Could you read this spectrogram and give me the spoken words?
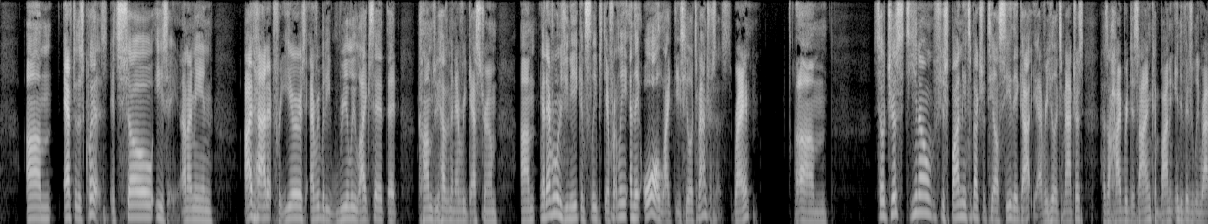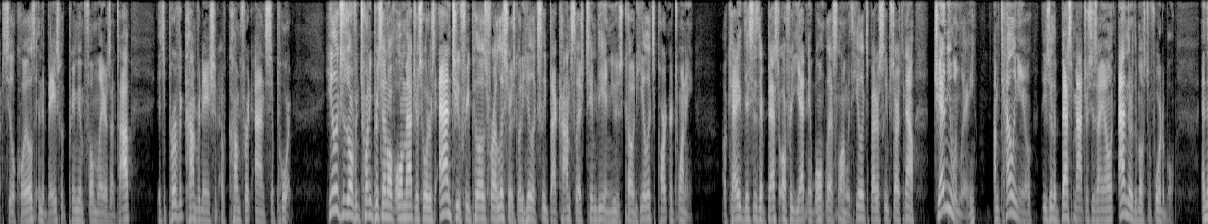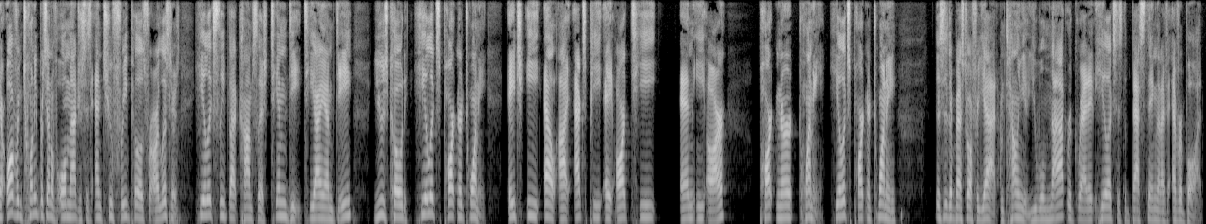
um, after this quiz. It's so easy, and I mean, I've had it for years. Everybody really likes it. That comes. We have them in every guest room. Um, and everyone is unique and sleeps differently, and they all like these Helix mattresses, right? Um, so just you know, if your spine needs some extra TLC, they got you. Every Helix mattress has a hybrid design combining individually wrapped steel coils in the base with premium foam layers on top. It's a perfect combination of comfort and support. Helix is offering 20% off all mattress orders and two free pillows for our listeners. Go to helixsleep.com slash timd and use code HelixPartner20. Okay, this is their best offer yet, and it won't last long. With Helix, better sleep starts now. Genuinely, I'm telling you, these are the best mattresses I own, and they're the most affordable. And they're offering 20% off all mattresses and two free pillows for our listeners. HelixSleep.com slash TimD, T-I-M-D. Use code HelixPartner20, H-E-L-I-X-P-A-R-T-N-E-R, Partner20. Helix Partner 20. This is their best offer yet. I'm telling you, you will not regret it. Helix is the best thing that I've ever bought.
